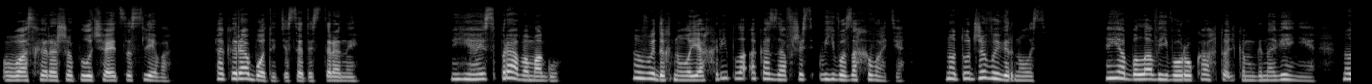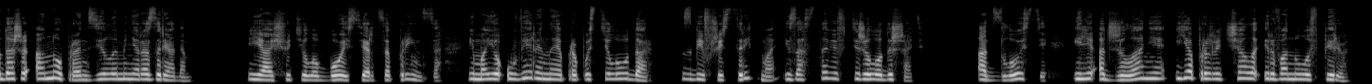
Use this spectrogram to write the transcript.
У вас хорошо получается слева. Так и работайте с этой стороны. Я и справа могу. Выдохнула я хрипло, оказавшись в его захвате, но тут же вывернулась. Я была в его руках только мгновение, но даже оно пронзило меня разрядом. Я ощутила бой сердца принца, и мое уверенное пропустило удар, сбившись с ритма и заставив тяжело дышать. От злости или от желания я прорычала и рванула вперед.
